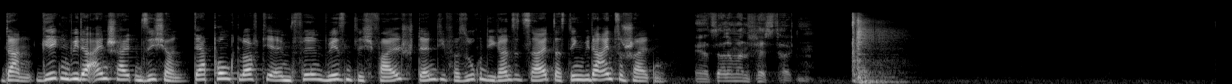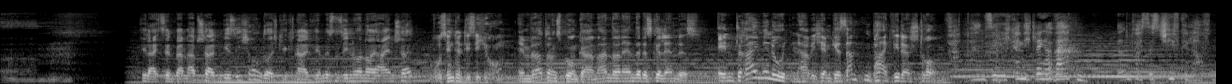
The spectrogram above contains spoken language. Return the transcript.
Dann, gegen Wiedereinschalten sichern. Der Punkt läuft hier im Film wesentlich falsch, denn die versuchen die ganze Zeit, das Ding wieder einzuschalten. Jetzt alle Mann festhalten. Ähm. Vielleicht sind beim Abschalten die Sicherungen durchgeknallt. Wir müssen sie nur neu einschalten. Wo sind denn die Sicherungen? Im Wartungsbunker am anderen Ende des Geländes. In drei Minuten habe ich im gesamten Park wieder Strom. Hören Sie, ich kann nicht länger warten. Irgendwas ist schiefgelaufen.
